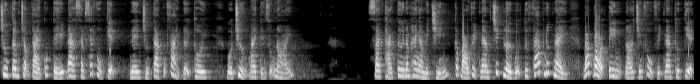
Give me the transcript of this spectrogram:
Trung tâm trọng tài quốc tế đang xem xét vụ kiện nên chúng ta cũng phải đợi thôi, Bộ trưởng Mai Tiến Dũng nói. Sang tháng 4 năm 2019, các báo Việt Nam trích lời Bộ Tư pháp nước này bác bỏ tin nói chính phủ Việt Nam thua kiện.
